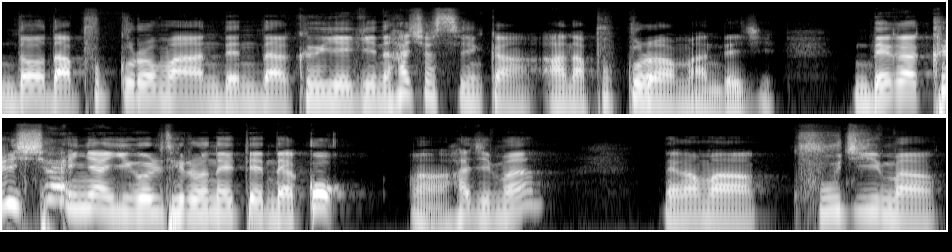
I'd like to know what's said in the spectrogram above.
너 나 부끄러우면 안 된다 그 얘기는 하셨으니까 아 나 부끄러우면 안 되지. 내가 크리스천이냐 이걸 드러낼 때 내가 꼭 어, 하지만 내가 막 굳이 막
